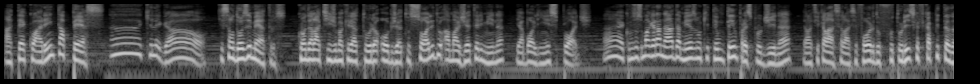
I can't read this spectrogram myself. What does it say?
até 40 pés. Ah, que legal! Que são 12 metros. Quando ela atinge uma criatura ou objeto sólido, a magia termina e a bolinha explode. Ah, é como se fosse uma granada mesmo que tem um tempo para explodir, né? Ela fica lá, sei lá, se for do futurística, fica pitando.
